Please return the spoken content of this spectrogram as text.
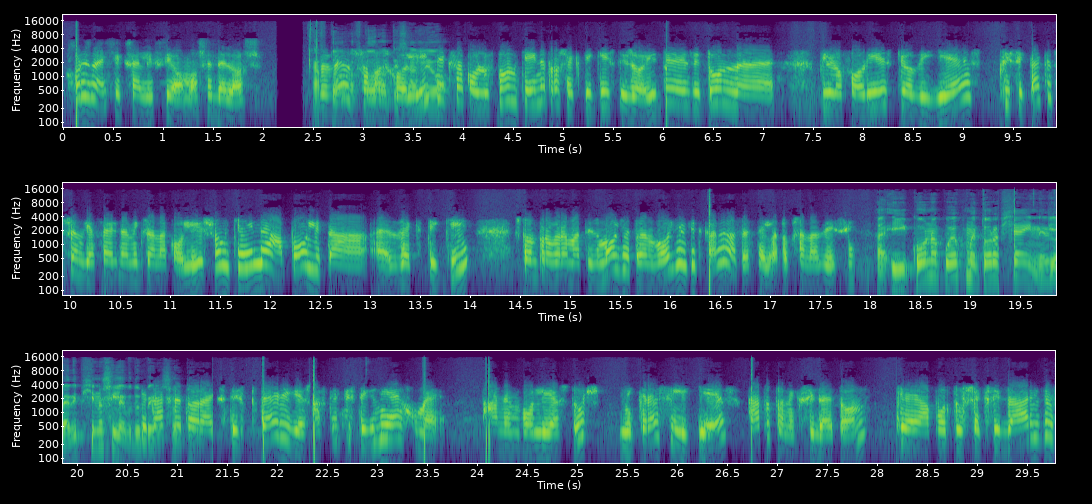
χωρίς να έχει εξαλειφθεί όμως εντελώς. Βεβαίως τους απασχολεί και εξακολουθούν και είναι προσεκτικοί στη ζωή και ζητούν ε, πληροφορίες και οδηγίες. Φυσικά και τους ενδιαφέρει να μην ξανακολλήσουν και είναι απόλυτα ε, δεκτικοί στον προγραμματισμό για το εμβόλιο γιατί κανένας δεν θέλει να το ξαναζήσει. Α, η εικόνα που έχουμε τώρα ποια είναι, δηλαδή ποιοι νοσηλεύονται Κοιτάξτε περισσότερο; τώρα, στις πτέρυγες αυτή τη στιγμή έχουμε ανεμβολίαστου, μικρές ηλικίες, κάτω των 60 ετών και από τους 60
